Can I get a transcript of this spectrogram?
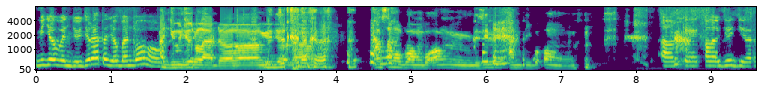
ini jawaban jujur atau jawaban bohong? Ah, jujur lah dong jujur dong. Masa mau bohong-bohong di sini anti bohong. Oke okay, kalau jujur.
